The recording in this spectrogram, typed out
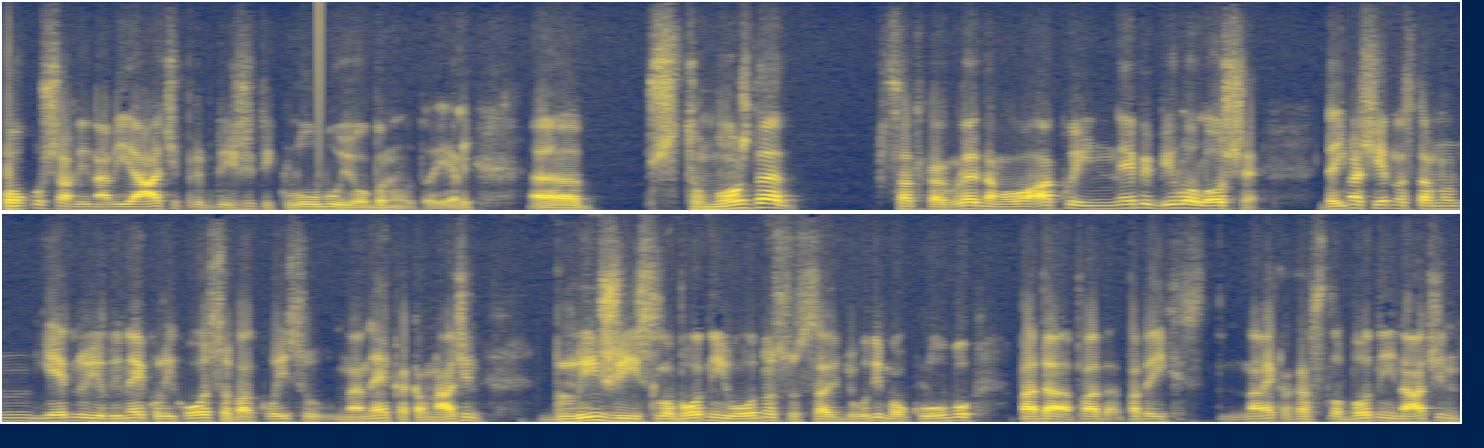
pokušali navijači približiti klubu i obrnuto, jeli? Uh, što možda, sad kad gledamo ovako, i ne bi bilo loše, da imaš jednostavno jednu ili nekoliko osoba koji su na nekakav način bliži i slobodniji u odnosu sa ljudima u klubu, pa da, pa da, pa da ih na nekakav slobodniji način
